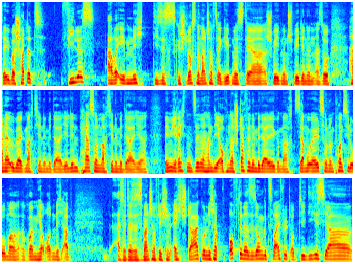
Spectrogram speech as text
Der überschattet vieles, aber eben nicht dieses geschlossene Mannschaftsergebnis der Schweden und Schwedinnen. Also Hanna Oeberg macht hier eine Medaille, Lynn Persson macht hier eine Medaille. Wenn ich mich recht entsinne, haben die auch in der Staffel eine Medaille gemacht. Samuelsson und Ponziloma räumen hier ordentlich ab. Also das ist mannschaftlich schon echt stark und ich habe oft in der Saison gezweifelt, ob die dieses Jahr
